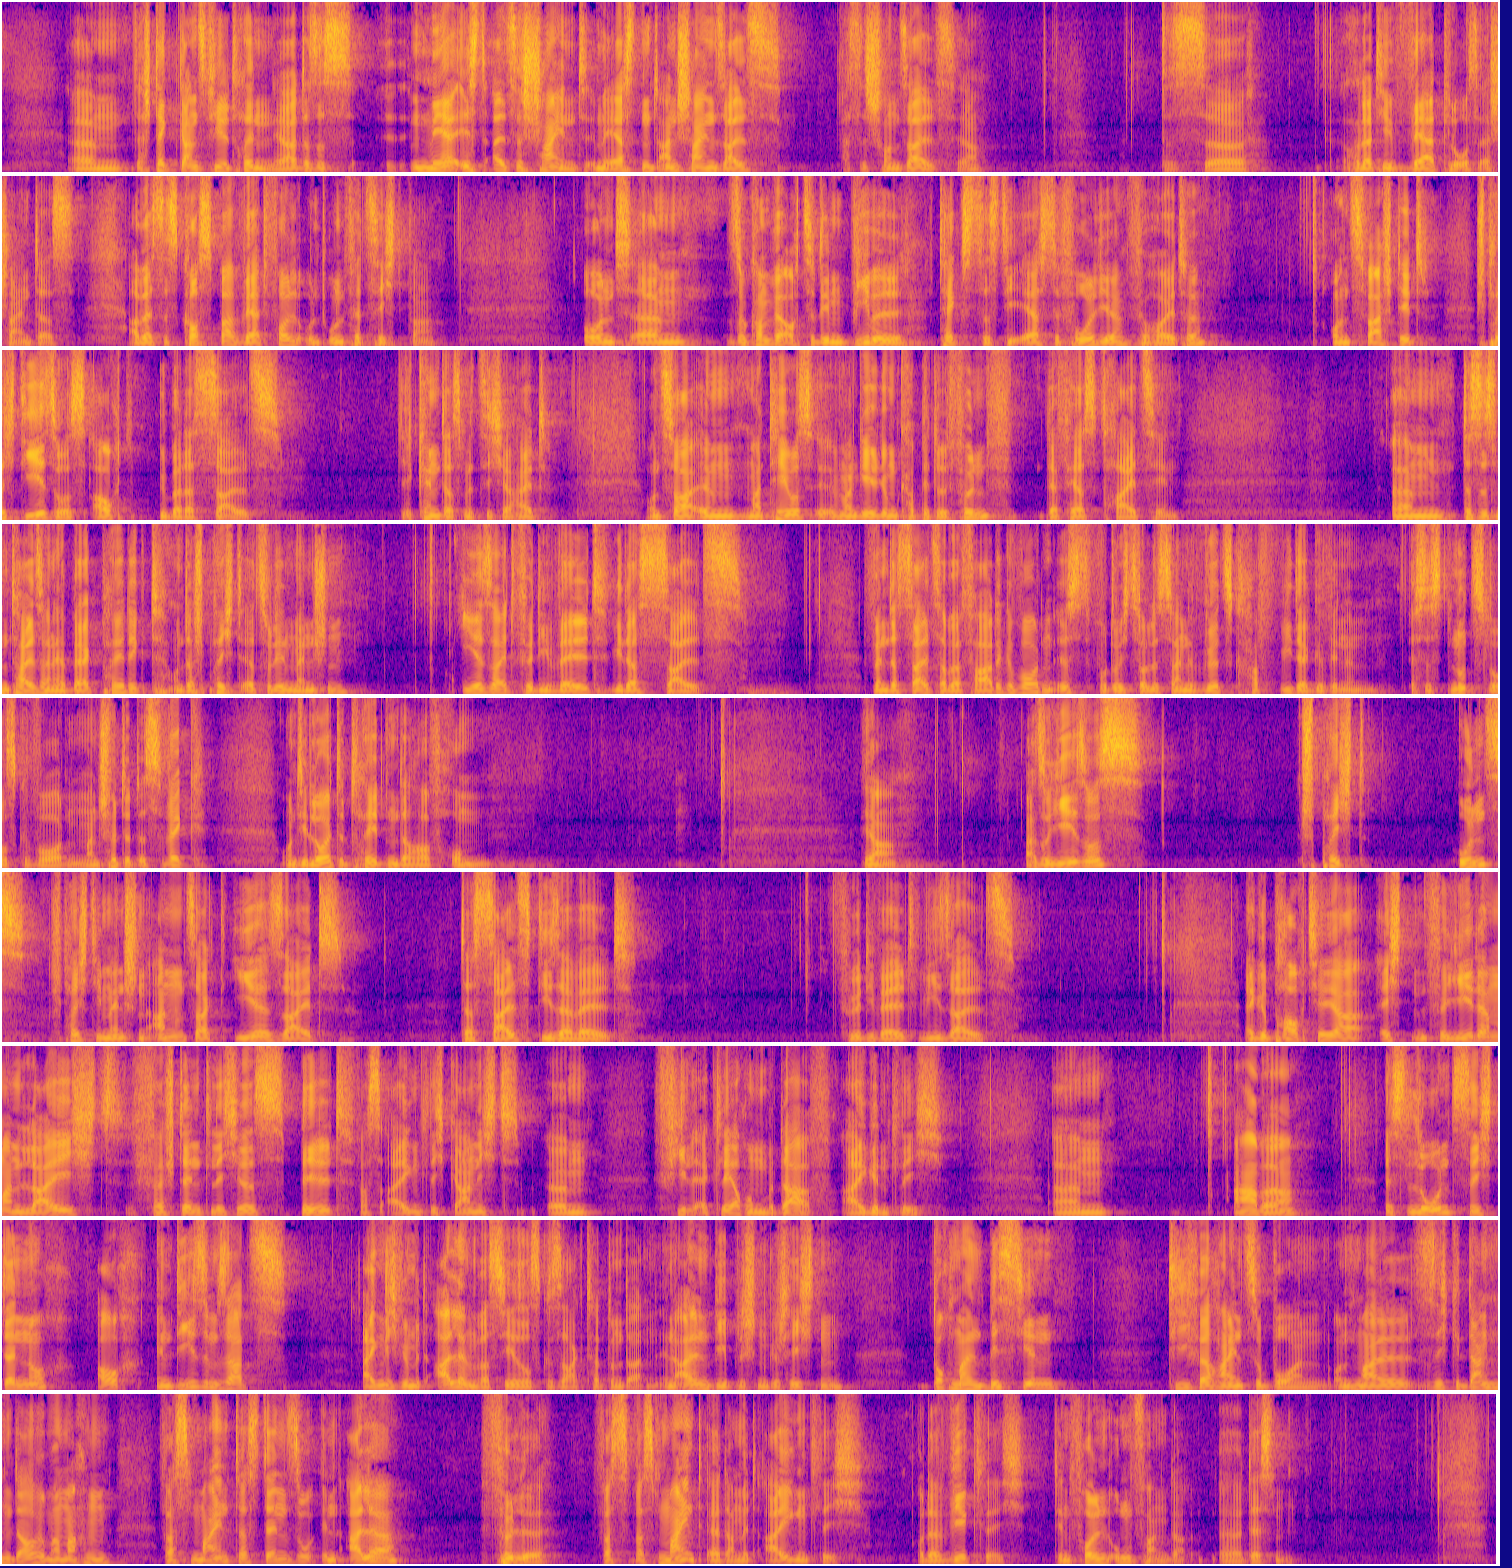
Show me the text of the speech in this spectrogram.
ähm, da steckt ganz viel drin, ja, dass es mehr ist, als es scheint. Im ersten Anschein Salz, was ist schon Salz? Ja? Das äh, relativ wertlos erscheint das. Aber es ist kostbar, wertvoll und unverzichtbar. Und ähm, so kommen wir auch zu dem Bibeltext, das ist die erste Folie für heute. Und zwar steht, spricht Jesus auch über das Salz. Ihr kennt das mit Sicherheit. Und zwar im Matthäus-Evangelium Kapitel 5, der Vers 13. Ähm, das ist ein Teil seiner Bergpredigt und da spricht er zu den Menschen, ihr seid für die Welt wie das Salz. Wenn das Salz aber fade geworden ist, wodurch soll es seine Würzkraft wiedergewinnen? Es ist nutzlos geworden, man schüttet es weg und die Leute treten darauf rum. Ja, also Jesus spricht uns, spricht die Menschen an und sagt, ihr seid das Salz dieser Welt. Für die Welt wie Salz. Er gebraucht hier ja echt ein für jedermann leicht verständliches Bild, was eigentlich gar nicht ähm, viel Erklärung bedarf, eigentlich. Ähm, aber es lohnt sich dennoch auch in diesem Satz, eigentlich wie mit allem, was Jesus gesagt hat und in allen biblischen Geschichten, doch mal ein bisschen tiefer reinzubohren und mal sich Gedanken darüber machen, was meint das denn so in aller Fülle? Was, was meint er damit eigentlich oder wirklich, den vollen Umfang da, äh, dessen?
